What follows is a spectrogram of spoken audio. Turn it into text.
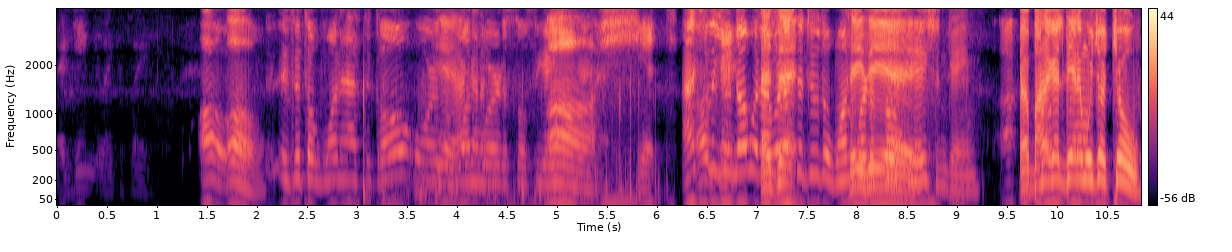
that game you like to play. Oh, Oh. is it the one has to go or Yeah, the one gotta- word association? Oh game? shit. Actually, Okay. you know what? I would like to do the one sí, word sí, eh. association game. Lo que pasa es que él tiene muchos shows.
